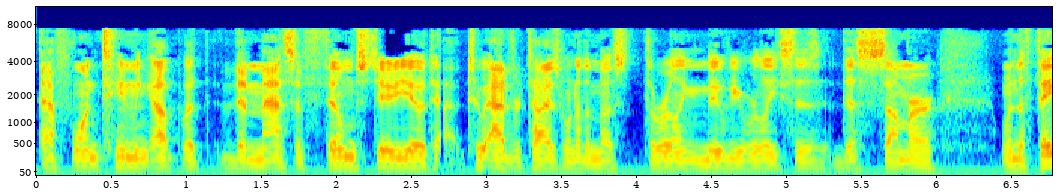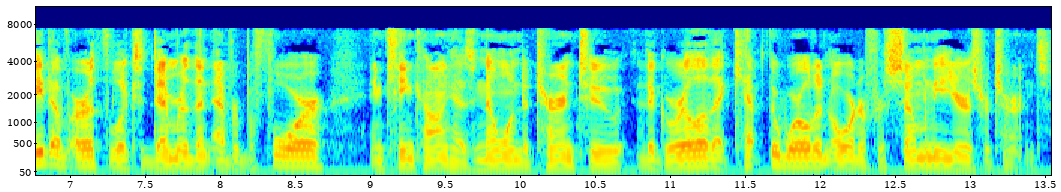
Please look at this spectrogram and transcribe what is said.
F1 teaming up with the massive film studio to, to advertise one of the most thrilling movie releases this summer. When the fate of Earth looks dimmer than ever before, and King Kong has no one to turn to, the gorilla that kept the world in order for so many years returns.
